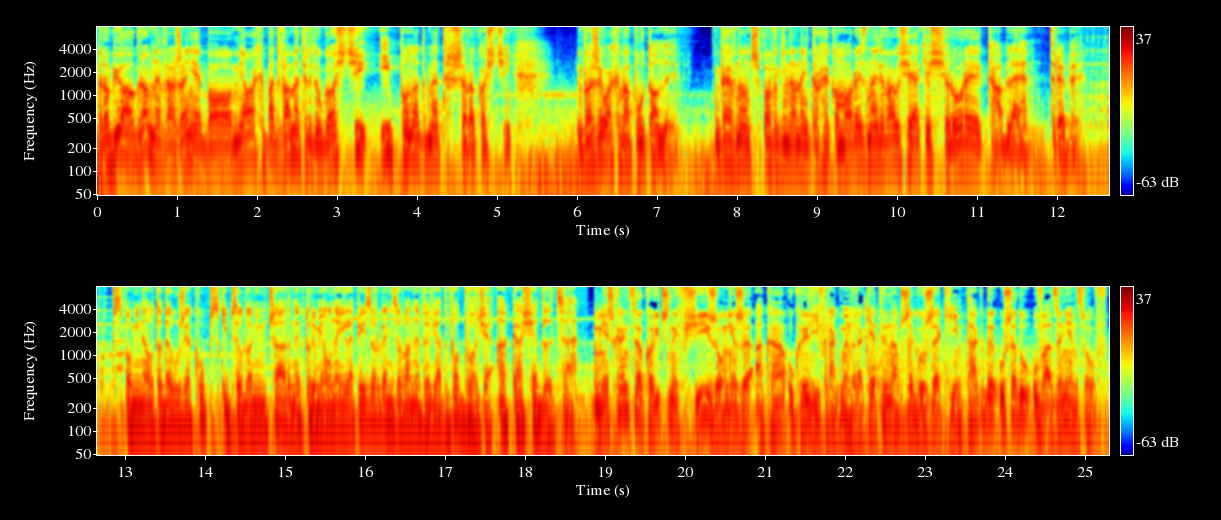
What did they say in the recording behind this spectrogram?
Robiła ogromne wrażenie, bo miała chyba 2 metry długości i ponad metr szerokości. Ważyła chyba pół tony. Wewnątrz powyginanej trochę komory znajdowały się jakieś rury, kable, tryby. Wspominał Tadeusz Jakubski, pseudonim Czarny, który miał najlepiej zorganizowany wywiad w obwodzie AK Siedlce. Mieszkańcy okolicznych wsi i żołnierze AK ukryli fragment rakiety na brzegu rzeki, tak by uszedł uwadze Niemców.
